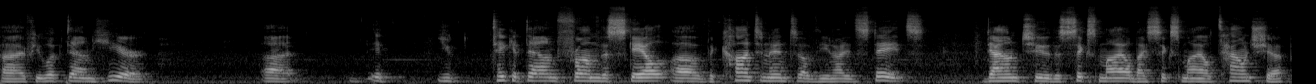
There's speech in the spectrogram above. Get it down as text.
uh, if you look down here, uh, it, you take it down from the scale of the continent of the United States down to the six mile by six mile township,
